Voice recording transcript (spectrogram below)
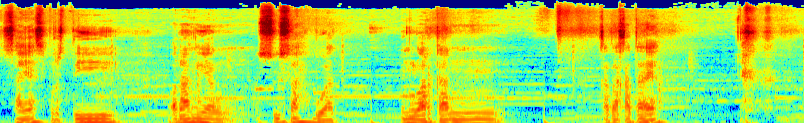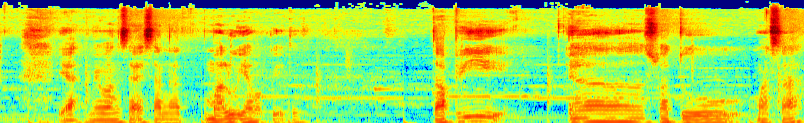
Saya seperti orang yang susah buat mengeluarkan kata-kata ya. Ya memang saya sangat malu ya waktu itu tapi ya suatu masa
